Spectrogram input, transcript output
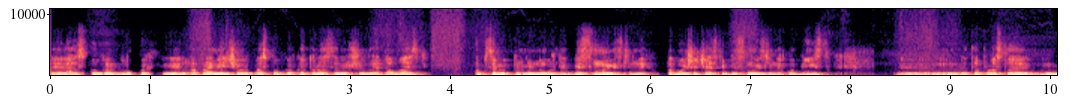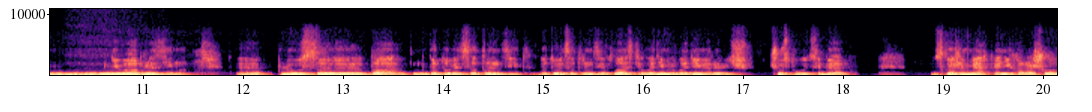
Э, столько глупых и опрометчивых поступков, которые совершила эта власть, абсолютно ненужных, бессмысленных, по большей части бессмысленных убийств, э, это просто невообразимо. Э, плюс, э, да, готовится транзит. Готовится транзит власти. Владимир Владимирович чувствует себя, скажем, мягко, нехорошо,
